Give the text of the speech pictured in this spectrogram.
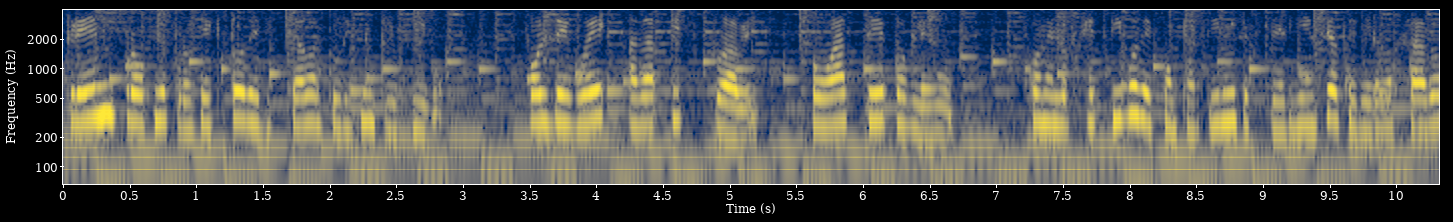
creé mi propio proyecto dedicado al turismo inclusivo, All the Way Adaptive Travel, o ATW, con el objetivo de compartir mis experiencias de viajado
